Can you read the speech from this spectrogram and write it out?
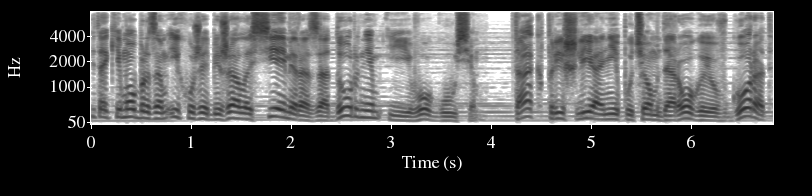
и таким образом их уже бежало семеро за дурнем и его гусем. Так пришли они путем дорогою в город,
